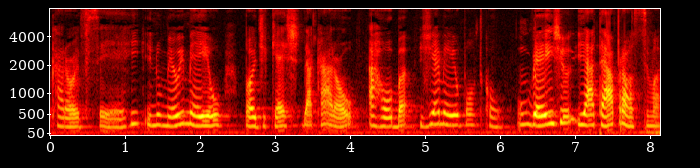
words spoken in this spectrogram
carolfcr, e no meu e-mail, podcastdacarol@gmail.com. Um beijo e até a próxima!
